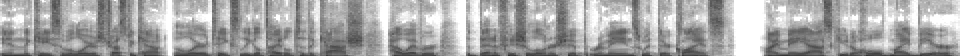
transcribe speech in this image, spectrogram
In the case of a lawyer's trust account, the lawyer takes legal title to the cash. However, the beneficial ownership remains with their clients. I may ask you to hold my beer,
